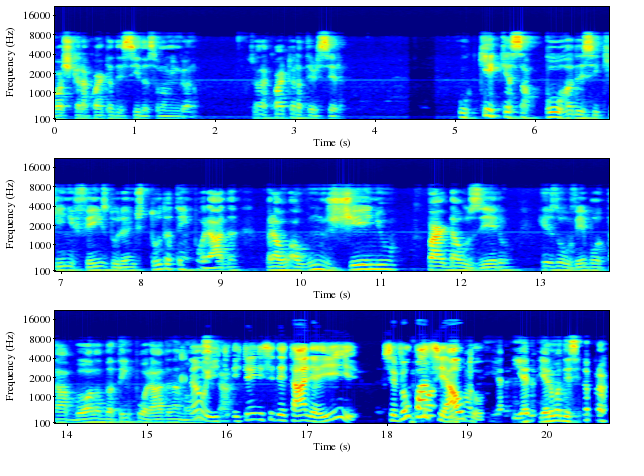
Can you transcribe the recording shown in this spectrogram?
Eu acho que era a quarta descida, se eu não me engano. Era a quarta ou era a terceira o que que essa porra desse Kine fez durante toda a temporada para algum gênio pardalzeiro resolver botar a bola da temporada na mão Não, e, e, tem esse detalhe aí, você vê o passe não, alto. E era, e, era, e era, uma descida para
